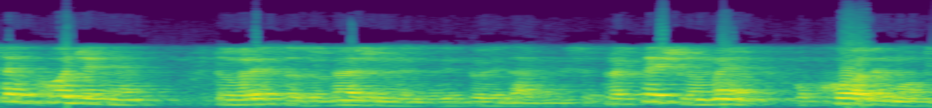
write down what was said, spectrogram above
Це входження в товариство з обмеженою відповідальністю. Практично ми обходимо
